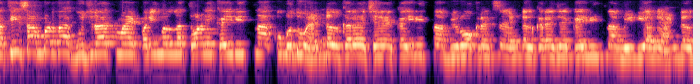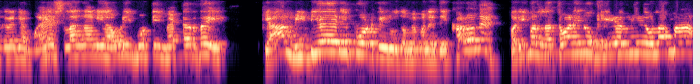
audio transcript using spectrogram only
નથી સાંભળતા ગુજરાતમાં એ પરિમલ નથવાણી કઈ રીતના આખું બધું હેન્ડલ કરે છે, કઈ રીતના બ્યુરોક્રેટ્સ હેન્ડલ કરે છે, કઈ રીતના મીડિયાને હેન્ડલ કરે છે? મહેશ લાંગાની આવડી મોટી મેટર થઈ. કે આ મીડિયાએ રિપોર્ટ કર્યું? તમે મને દેખાડો ને. પરિમલ નથવાણીનું ક્લિયરલી ઓલામાં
